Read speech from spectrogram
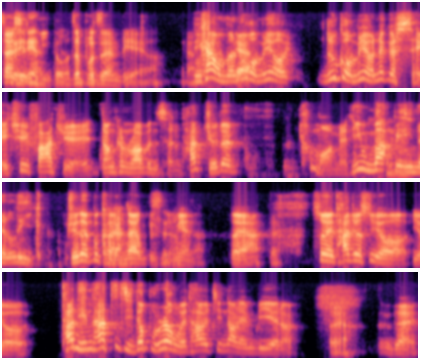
但是很多，这不止 NBA 啊。你看我们如果没有如果没有那个谁去发掘 Duncan Robinson，他绝对 Come on man，he would not be in the league，绝对不可能在里面的。对啊，所以他就是有有，他连他自己都不认为他会进到 NBA 了。对啊，对不对？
